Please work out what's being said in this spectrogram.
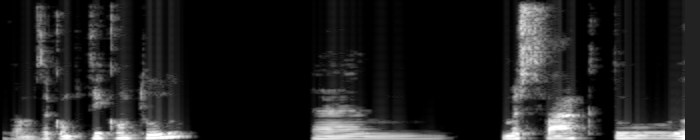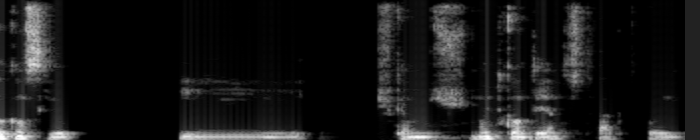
vamos a competir com tudo. Um, mas de facto ele conseguiu e ficamos muito contentes. De facto, foi,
